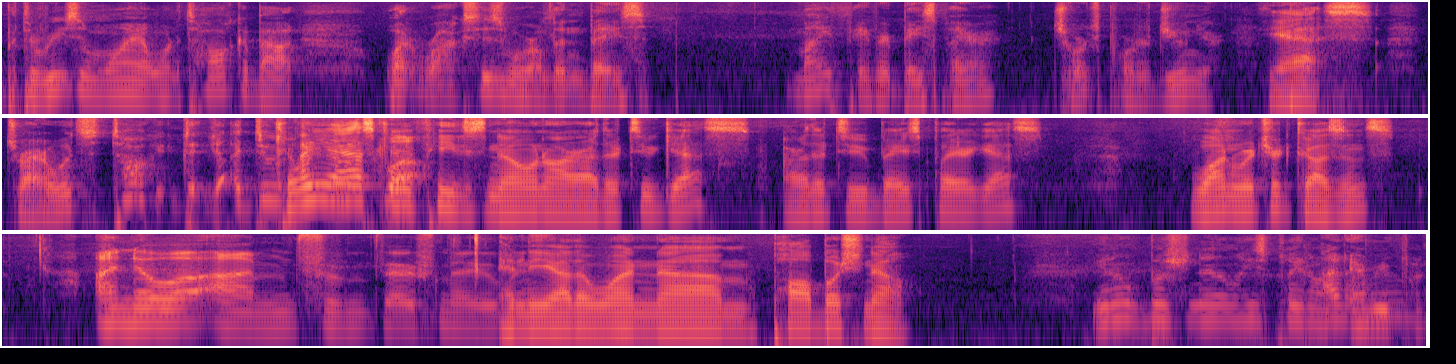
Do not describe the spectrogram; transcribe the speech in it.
but the reason why I want to talk about what rocks his world in bass, my favorite bass player, George Porter Jr. Yes. Dreiwitz, talk. I do. Can I we ask him well- if he's known our other two guests? Our other two bass player guests? One, Richard Cousins, I know uh, I'm from, very familiar with. and the other one, um, Paul Bushnell. You know Bushnell? He's played on don't every know.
